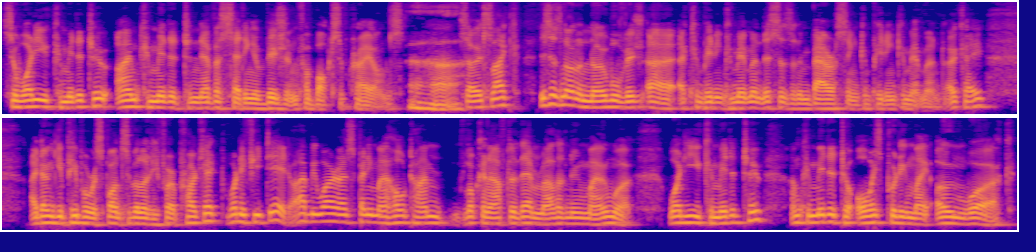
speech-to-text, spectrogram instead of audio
So what are you committed to? I'm committed to never setting a vision for Box of Crayons. Uh, So it's like this is not a noble vision, uh, a competing commitment. This is an embarrassing competing commitment. Okay, I don't give people responsibility for a project. What if you did? I'd be worried. I'm spending my whole time looking after them rather than doing my own work. What are you committed to? I'm committed to always putting my own work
